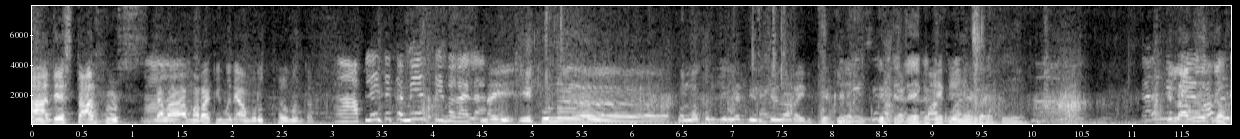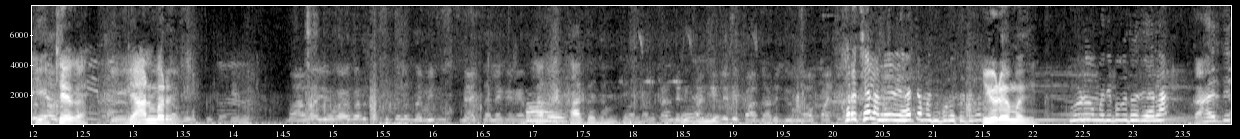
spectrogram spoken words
हा ते स्टार फ्रुट्स. त्याला मराठीमध्ये अमृत फळ म्हणतात. हा, आपल्या इथे कमी असते बघायला. नाही एकूण अं, कोल्हापूर जिल्ह्यात दीडशे झाड आहेत. ते लागू होत नाही. ठीक आहे. ते आण बरं. माझा योगायोगानं कसं त्याला जमीन मॅच झाल्या का काय त्यांनी सांगितले ते पाच झाडं घेऊन. यावं. पाचशे खरंच ह्याला मी ह्याच्यामध्ये बघत होते व्हिडिओमध्ये व्हिडिओमध्ये बघत होते ह्याला काय ते?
